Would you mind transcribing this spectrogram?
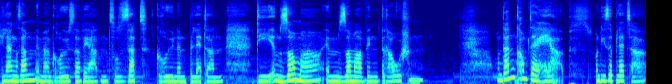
die langsam immer größer werden zu sattgrünen Blättern, die im Sommer im Sommerwind rauschen. Und dann kommt der Herbst und diese Blätter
